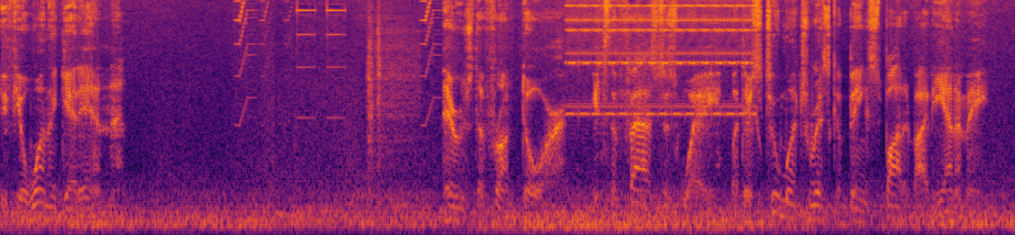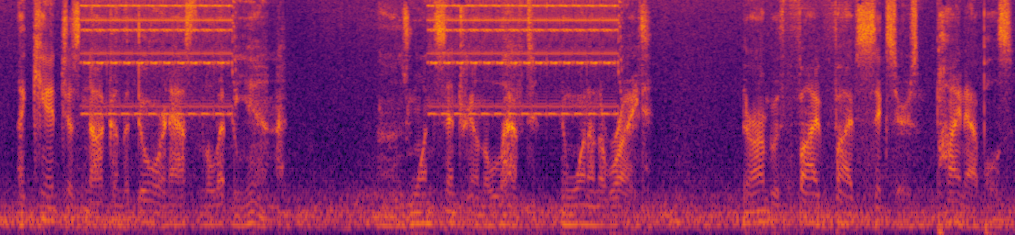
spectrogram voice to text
If you want to get in, there's the front door. It's the fastest way, but there's too much risk of being spotted by the enemy. I can't just knock on the door and ask them to let me in. Uh, there's one sentry on the left and one on the right. They're armed with 5.56ers and pineapples.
